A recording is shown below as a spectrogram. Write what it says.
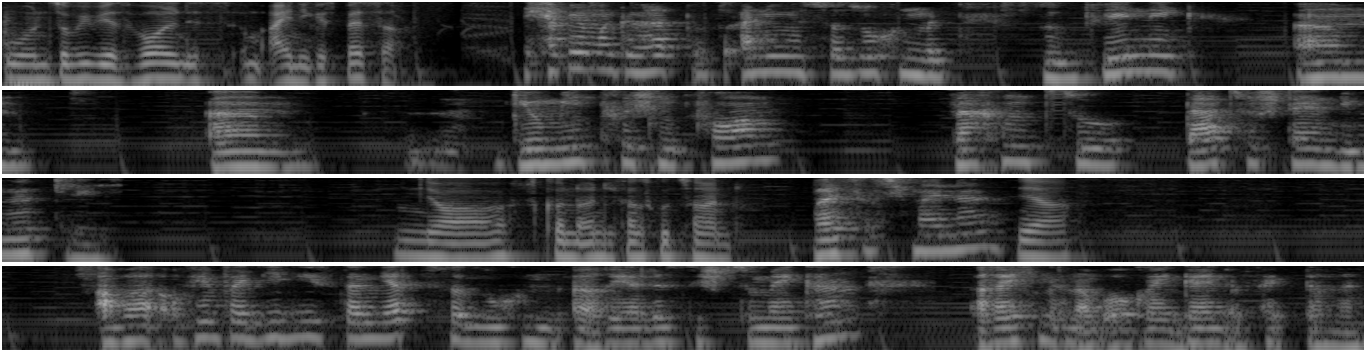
Und so, wie wir es wollen, ist um einiges besser. Ich habe ja mal gehört, dass Animes versuchen mit so wenig ähm, ähm, geometrischen Formen Sachen zu darzustellen wie möglich. Ja, das könnte eigentlich ganz gut sein. Weißt du, was ich meine? Ja. Aber auf jeden Fall die, die es dann jetzt versuchen, äh, realistisch zu meckern, erreichen dann aber auch einen geilen Effekt damit.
